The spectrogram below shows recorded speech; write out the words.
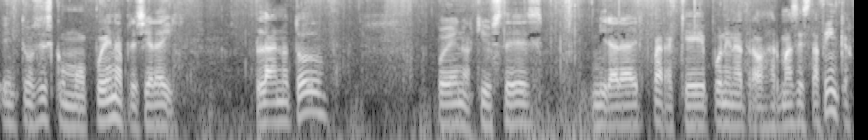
Entonces, como pueden apreciar ahí, plano todo. Bueno, aquí ustedes mirar a ver para qué ponen a trabajar más esta finca.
